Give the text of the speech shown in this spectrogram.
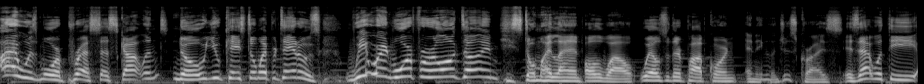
I was more oppressed, says Scotland. No, UK stole my potatoes. We were in war for a long time. He stole my land. All the while, Wales with their popcorn, and England just cries. Is that what the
